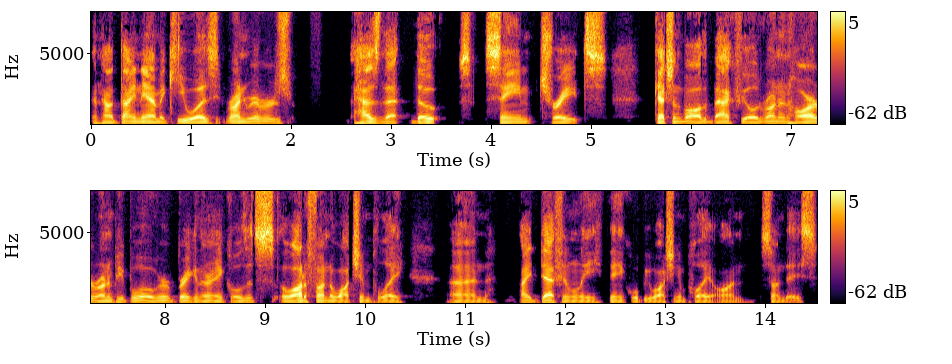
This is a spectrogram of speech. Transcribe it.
and how dynamic he was. Ryan Rivers has that those same traits catching the ball in the backfield, running hard, running people over, breaking their ankles. It's a lot of fun to watch him play. And I definitely think we'll be watching him play on Sundays.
